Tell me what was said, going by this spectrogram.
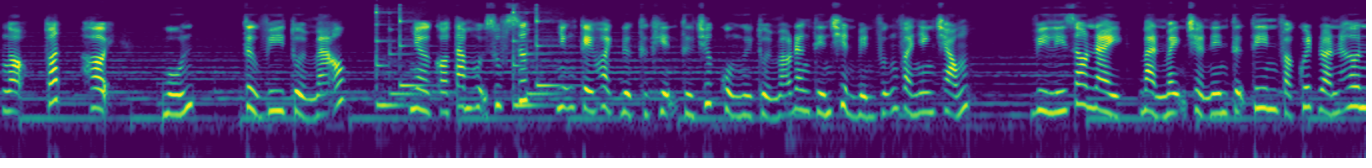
ngọ, tuất, hợi. 4. Tử vi tuổi mão, Nhờ có tam hội giúp sức, những kế hoạch được thực hiện từ trước của người tuổi mão đang tiến triển bền vững và nhanh chóng. Vì lý do này, bản mệnh trở nên tự tin và quyết đoán hơn,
